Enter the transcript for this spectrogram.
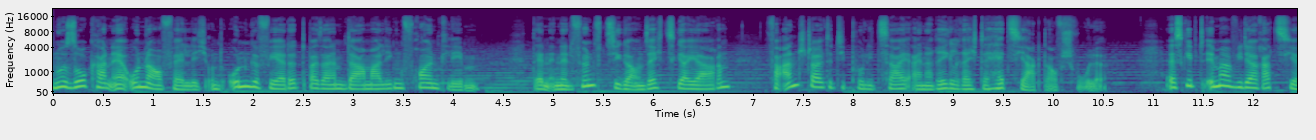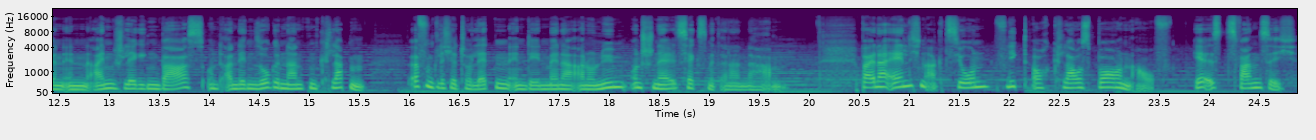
Nur so kann er unauffällig und ungefährdet bei seinem damaligen Freund leben. Denn in den 50er und 60er Jahren veranstaltet die Polizei eine regelrechte Hetzjagd auf Schwule. Es gibt immer wieder Razzien in einschlägigen Bars und an den sogenannten Klappen, öffentliche Toiletten, in denen Männer anonym und schnell Sex miteinander haben. Bei einer ähnlichen Aktion fliegt auch Klaus Born auf. Er ist 20,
